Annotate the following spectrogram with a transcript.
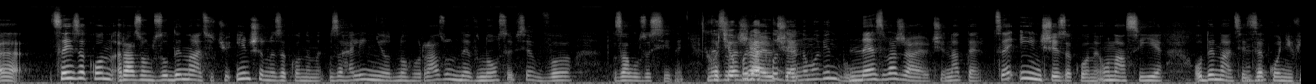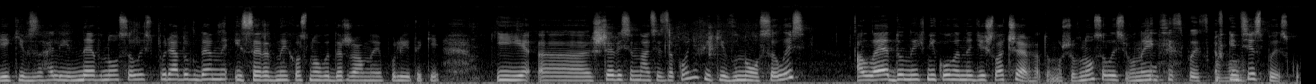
Е, Цей закон разом з 11 іншими законами взагалі ні одного разу не вносився в залу засідань. Хоча в порядку денному він був. Незважаючи на те, це інші закони. У нас є 11 Мгм. законів, які взагалі не вносились в порядок денний, і серед них основи державної політики. І е, ще 18 законів, які вносились, але до них ніколи не дійшла черга, тому що вносились В вони кінці списку. в кінці списку.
